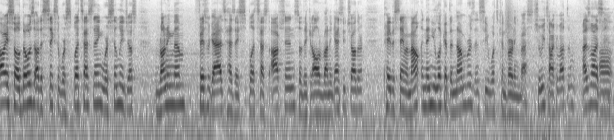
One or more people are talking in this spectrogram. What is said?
Okay, so those are the six that we're split testing. We're simply just running them. Facebook ads has a split test option so they could all run against each other, pay the same amount, and then you look at the numbers and see what's converting best. Should we talk about them? I just want to Uh, say.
